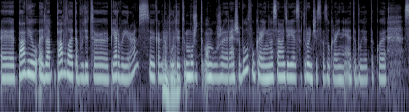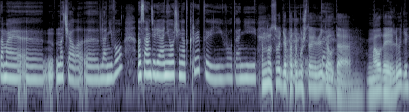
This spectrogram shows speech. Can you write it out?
Э, Павел, э, для Павла это будет э, первый раз, э, когда Мгм. будет, может, он уже раньше был в Украине, но на самом деле сотрудничество с Украиной это будет такое самое э, начало э, для него. На самом деле они очень открыты, и вот они Ну, судя по Э, тому, что я видел, да, молодые люди.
